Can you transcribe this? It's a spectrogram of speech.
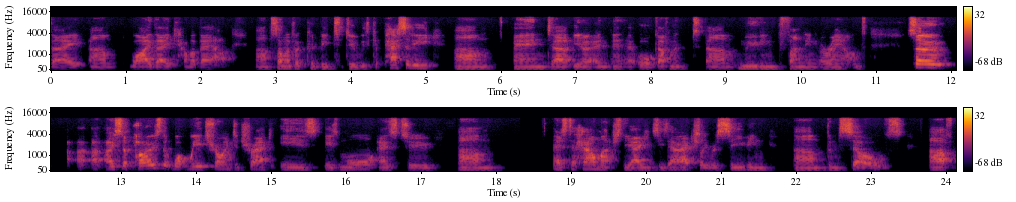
they um, why they come about. Um, some of it could be to do with capacity, um, and uh, you know, and, and or government moving funding around. So I, I, suppose that what we're trying to track is is more as to um, as to how much the agencies are actually receiving um, themselves after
